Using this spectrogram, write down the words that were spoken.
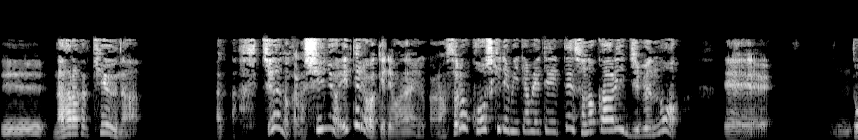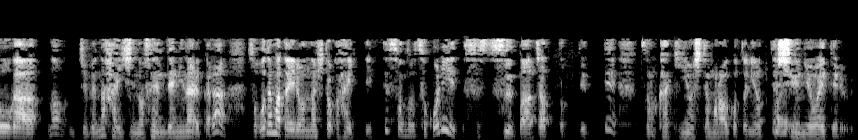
ええ。なかなか急な、あ、あ違うのかな？収入を得てるわけではないのかな？それを公式で認めていて、その代わり自分の、え動画の自分の配信の宣伝になるから、そこでまたいろんな人が入っていって、その、そこにススーパーチャットって言って、その課金をしてもらうことによってはい。収入を得てる。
